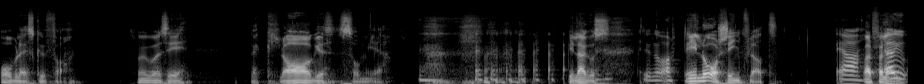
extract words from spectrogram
og ble skuffa, så må vi bare si beklager så mye. vi legger oss. Vi lå skinnflat. Ja, hvert fall ja, jeg.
